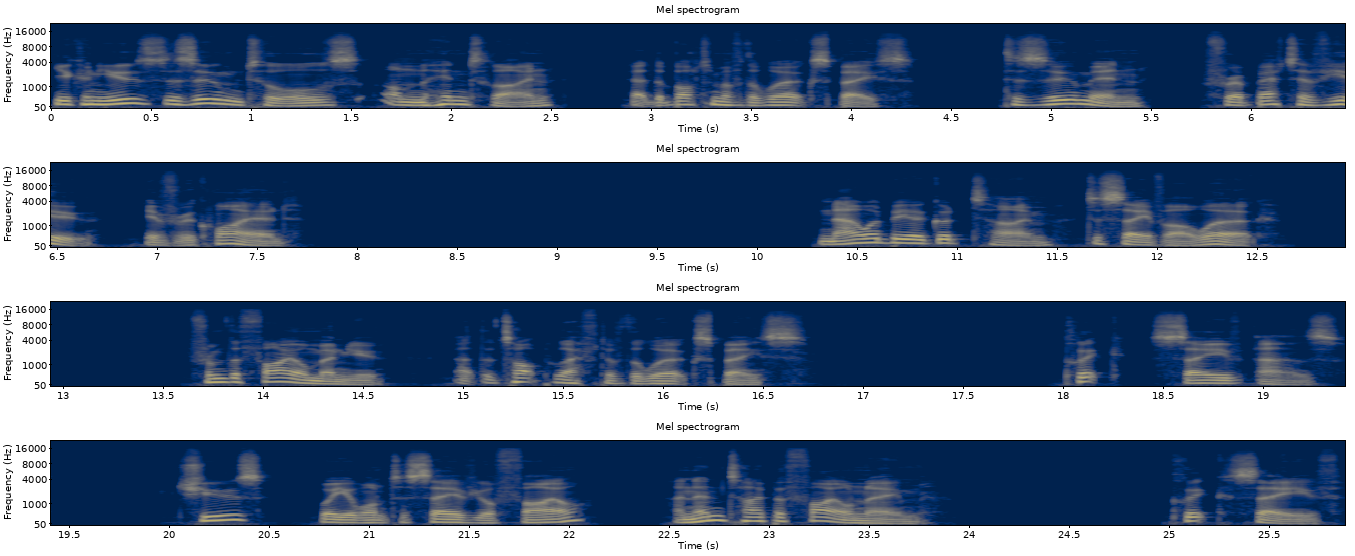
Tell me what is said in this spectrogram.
You can use the zoom tools on the hint line at the bottom of the workspace to zoom in for a better view if required. Now would be a good time to save our work. From the File menu at the top left of the workspace, click Save As. Choose where you want to save your file, and then type a file name. Click Save.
